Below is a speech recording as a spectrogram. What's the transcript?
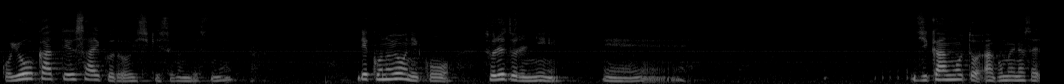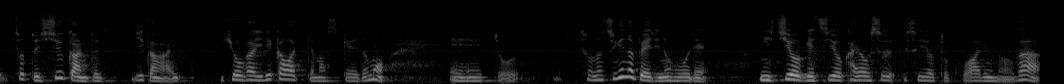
こう8日っていうサイクルを意識するんですね。でこのようにこうそれぞれに、えー、時間ごとあごめんなさいちょっと1週間と時間が表が入れ替わってますけれどもえーと、その次のページの方で日曜月曜火曜水曜とこうあるのが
